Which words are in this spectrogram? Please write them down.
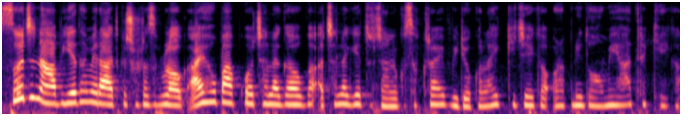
सो जनाब, ये था मेरा आज का छोटा सा ब्लॉग आई होप आपको अच्छा लगा होगा। अच्छा लगे तो चैनल को सब्सक्राइब वीडियो को लाइक कीजिएगा और अपनी दुआ में याद रखिएगा।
